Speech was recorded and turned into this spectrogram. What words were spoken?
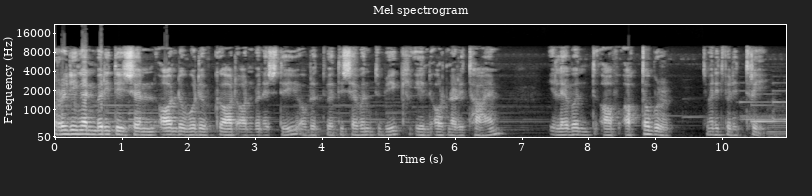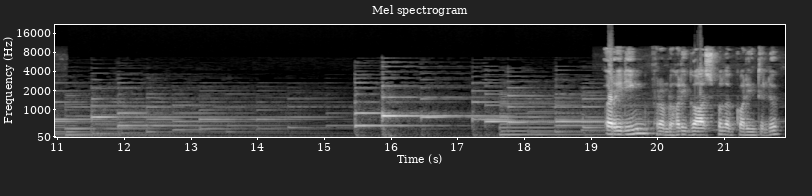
Reading and meditation on the Word of God on Wednesday of the 27th week in Ordinary Time, 11th of October 2023. A reading from the Holy Gospel according to Luke,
